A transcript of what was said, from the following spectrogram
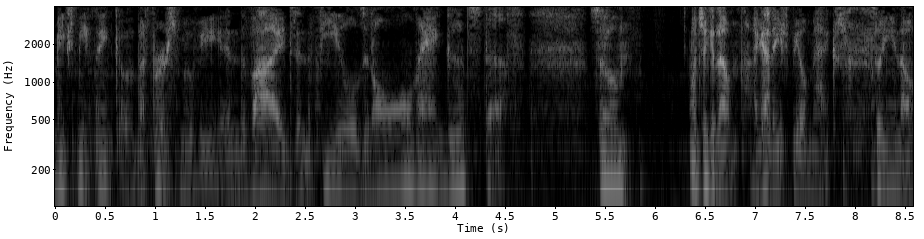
makes me think of the first movie and the vibes and the feels and all that good stuff. So I'll check it out. I got HBO Max, so you know,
